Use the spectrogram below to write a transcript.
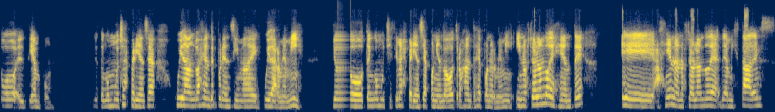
todo el tiempo. Yo tengo mucha experiencia cuidando a gente por encima de cuidarme a mí. Yo tengo muchísima experiencia poniendo a otros antes de ponerme a mí. Y no estoy hablando de gente eh, ajena, no estoy hablando de, de amistades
